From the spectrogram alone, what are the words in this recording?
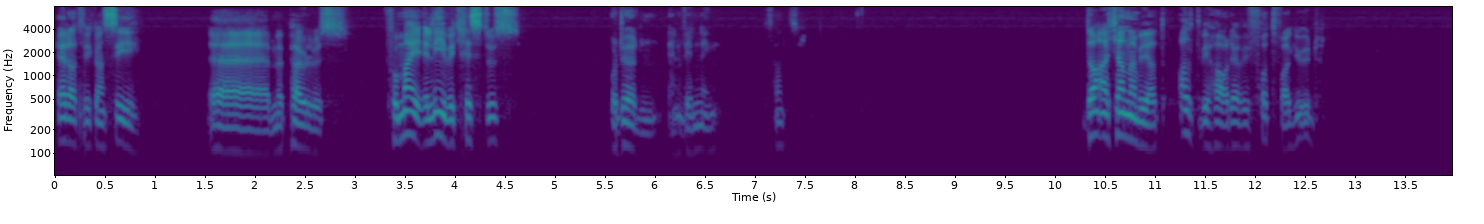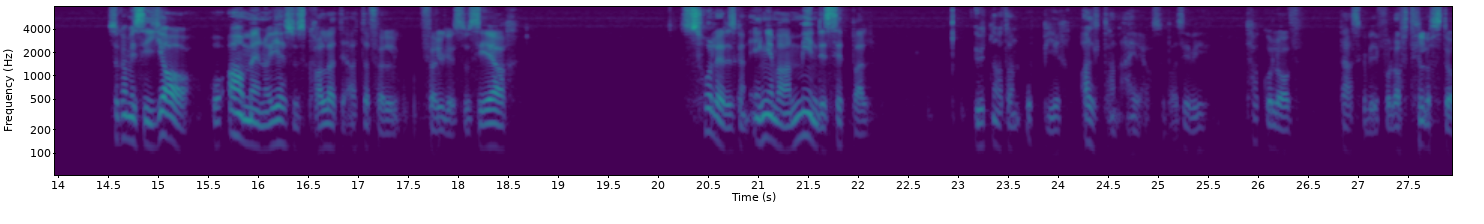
er det at vi kan si eh, med Paulus For meg er livet Kristus og døden en vinning. Sant? Da erkjenner vi at alt vi har, det har vi fått fra Gud. Så kan vi si ja og amen når Jesus kaller til etterfølgelse og sier Således kan ingen være min disippel uten at han oppgir alt han eier. Så bare sier vi takk og lov, der skal vi få lov til å stå.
